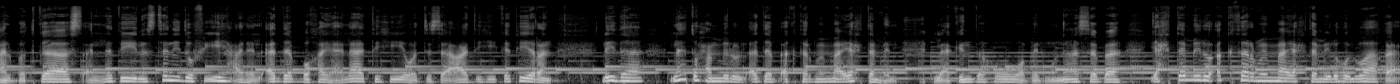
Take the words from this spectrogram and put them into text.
البودكاست الذي نستند فيه على الأدب وخيالاته واتساعاته كثيرا. لذا لا تحمل الأدب أكثر مما يحتمل لكنه وبالمناسبة يحتمل أكثر مما يحتمله الواقع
